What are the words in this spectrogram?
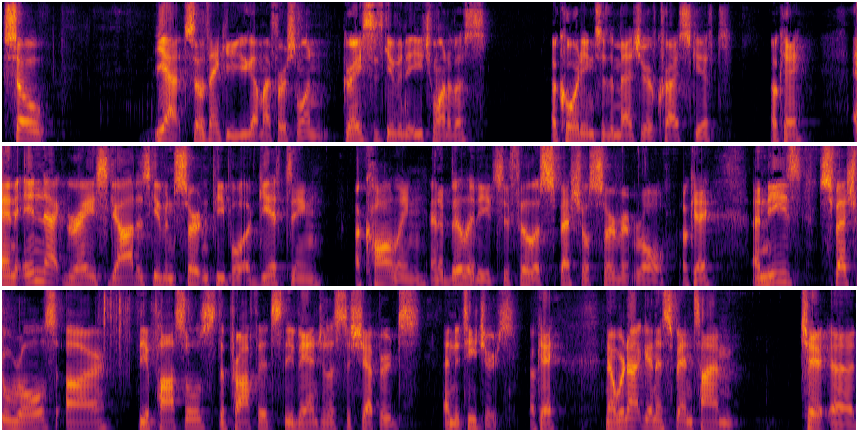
So, yeah, so thank you. You got my first one. Grace is given to each one of us according to the measure of Christ's gift. Okay? And in that grace, God has given certain people a gifting, a calling, an ability to fill a special servant role. Okay? And these special roles are the apostles, the prophets, the evangelists, the shepherds, and the teachers. Okay? Now, we're not going to spend time uh,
